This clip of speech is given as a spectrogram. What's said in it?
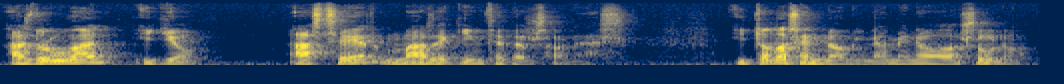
Asdrúbal y yo, a ser más de 15 personas. Y todos en nómina, menos uno.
